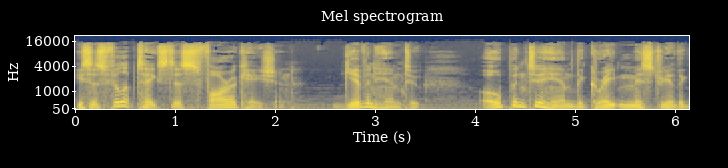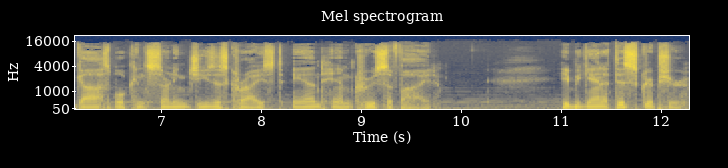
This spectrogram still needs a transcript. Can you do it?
He says, Philip takes this far occasion given him to open to him the great mystery of the gospel concerning Jesus Christ and him crucified. He began at this scripture,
